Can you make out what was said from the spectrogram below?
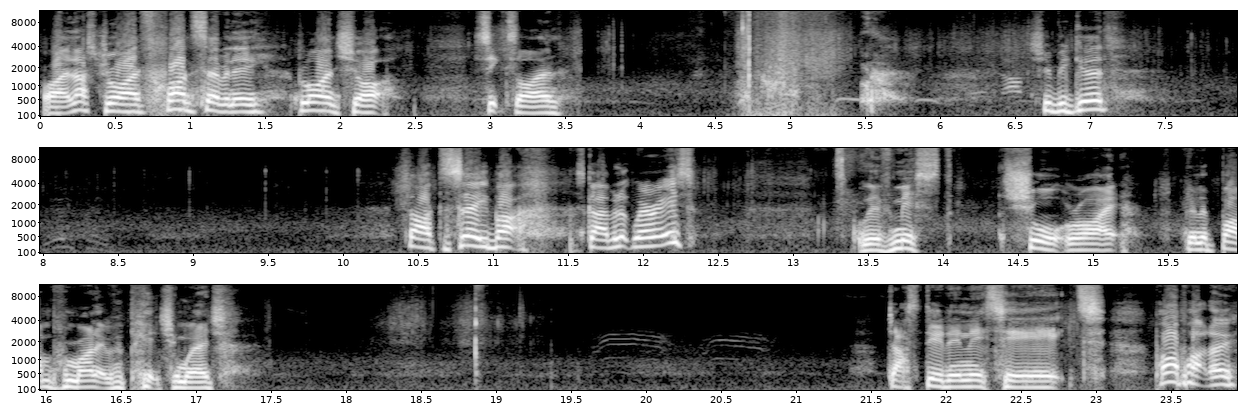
All right, let's drive. 170, blind shot. Six iron. Should be good. It's hard to see, but let's go have a look where it is. We've missed short right. Gonna bump and run it with a pitching wedge. Just didn't hit it. Par putt though.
